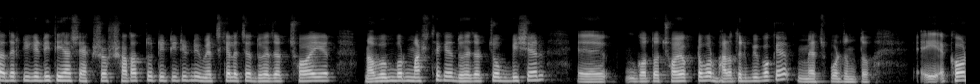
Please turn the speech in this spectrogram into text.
তাদের ক্রিকেট ইতিহাসে একশো সাতাত্তরটি টি টোয়েন্টি ম্যাচ খেলেছে দু হাজার নভেম্বর মাস থেকে দু হাজার চব্বিশের গত ছয় অক্টোবর ভারতের বিপক্ষে ম্যাচ পর্যন্ত। এখন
